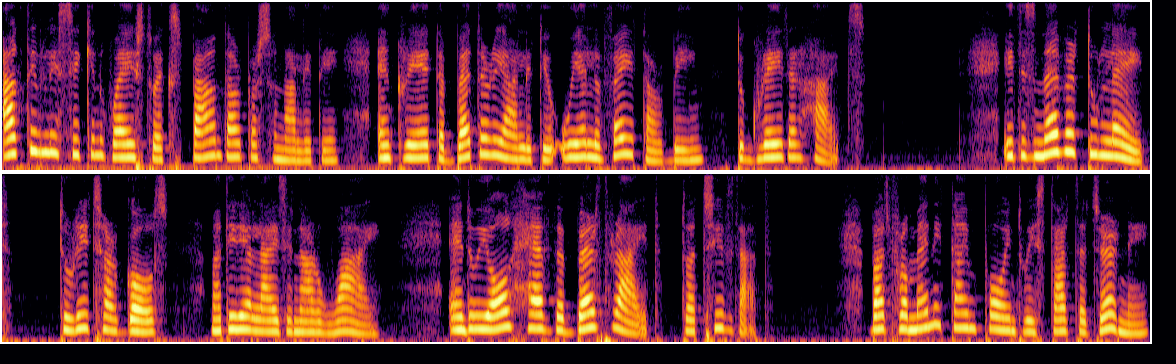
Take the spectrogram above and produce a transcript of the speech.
Actively seeking ways to expand our personality and create a better reality, we elevate our being to greater heights. It is never too late to reach our goals materializing our why, and we all have the birthright to achieve that. But from any time point we start the journey,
